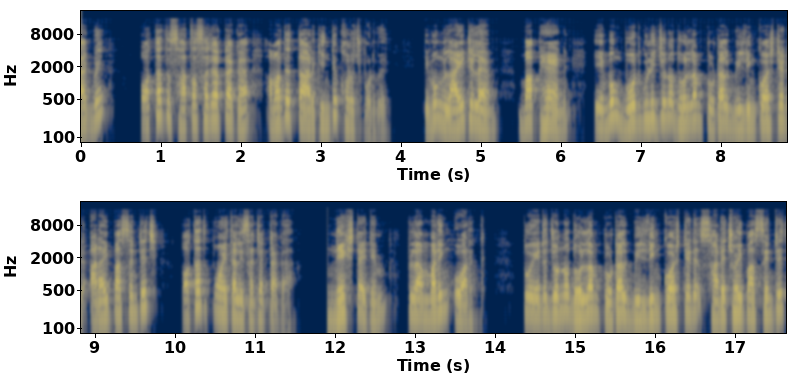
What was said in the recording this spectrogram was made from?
লাগবে, অর্থাৎ সাতাশ হাজার টাকা আমাদের তার কিনতে খরচ পড়বে। এবং লাইট ল্যাম্প বা ফ্যান এবং বোর্ডগুলির জন্য ধরলাম টোটাল বিল্ডিং কস্টের আড়াই পার্সেন্টেজ অর্থাৎ পঁয়তাল্লিশ হাজার টাকা। নেক্সট আইটেম প্লাম্বারিং ওয়ার্ক তো এটার জন্য ধরলাম টোটাল বিল্ডিং কস্টের সাড়ে ছয় পার্সেন্টেজ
